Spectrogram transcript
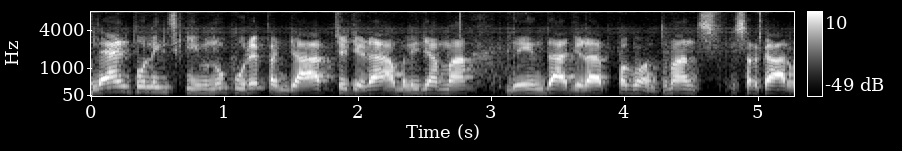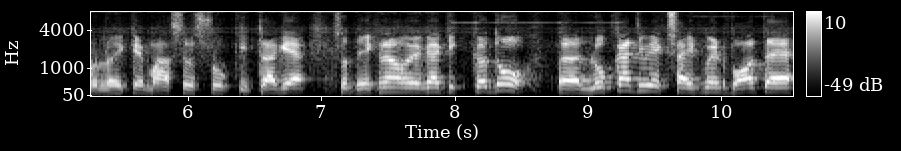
ਲੈਂਡ ਪੂਲਿੰਗ ਸਕੀਮ ਨੂੰ ਪੂਰੇ ਪੰਜਾਬ 'ਚ ਜਿਹੜਾ ਅਮਲੀ ਜਾਮਾ ਦੇਣ ਦਾ ਜਿਹੜਾ ਭਗਵੰਤ ਮਾਨ ਸਰਕਾਰ ਵੱਲੋਂ ਇੱਕ ਮਾਸਟਰ ਸਟ੍ਰੋਕ ਕੀਤਾ ਗਿਆ। ਸੋ ਦੇਖਣਾ ਹੋਏਗਾ ਕਿ ਕਦੋਂ ਲੋਕਾਂ 'ਚ ਵੀ ਐਕਸਾਈਟਮੈਂਟ ਬਹੁਤ ਹੈ।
